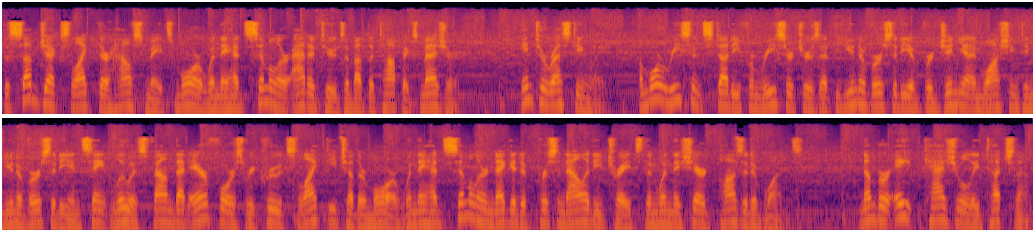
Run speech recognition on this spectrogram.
the subjects liked their housemates more when they had similar attitudes about the topics measured. Interestingly, a more recent study from researchers at the University of Virginia and Washington University in St. Louis found that Air Force recruits liked each other more when they had similar negative personality traits than when they shared positive ones. Number 8 Casually touch them.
